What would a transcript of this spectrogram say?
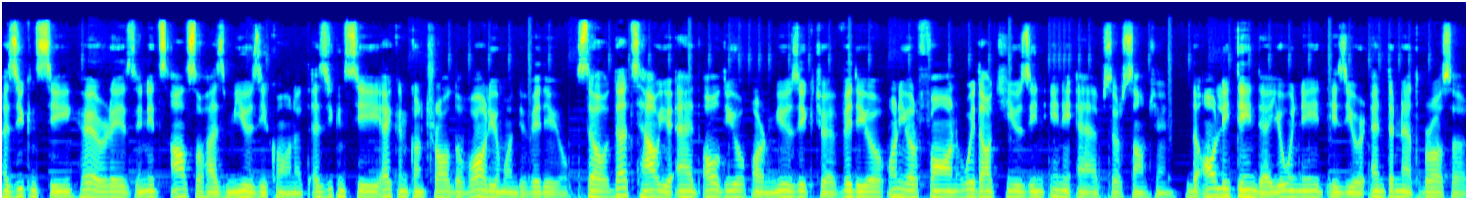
As you can see here it is and it also has music on on it. As you can see, I can control the volume on the video. So that's how you add audio or music to a video on your phone without using any apps or something. The only thing that you will need is your internet browser.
